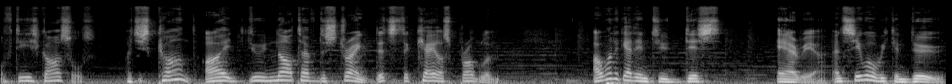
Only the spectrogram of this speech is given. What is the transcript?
of these castles. I just can't. I do not have the strength. That's the chaos problem. I want to get into this area and see what we can do.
